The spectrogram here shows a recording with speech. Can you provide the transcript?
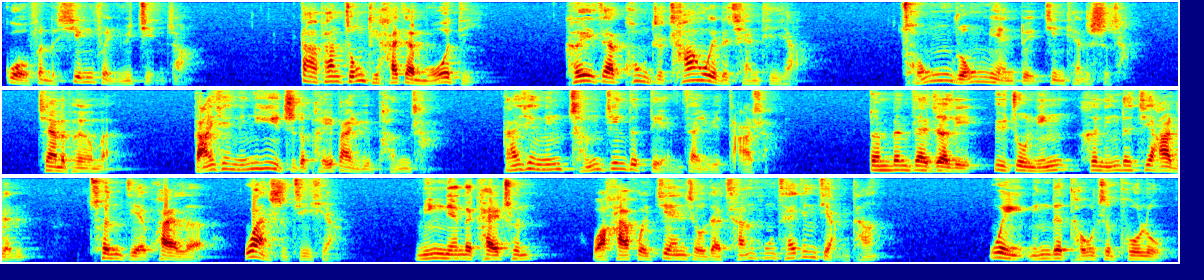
过分的兴奋与紧张。大盘总体还在磨底，可以在控制仓位的前提下，从容面对今天的市场。亲爱的朋友们，感谢您一直的陪伴与捧场，感谢您曾经的点赞与打赏。奔奔在这里预祝您和您的家人春节快乐，万事吉祥。明年的开春，我还会坚守在长虹财经讲堂，为您的投资铺路。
